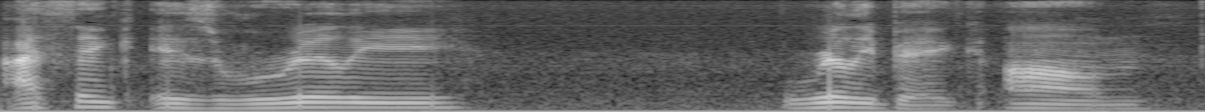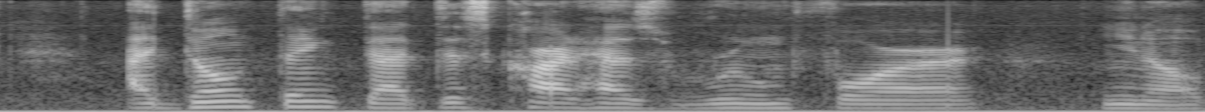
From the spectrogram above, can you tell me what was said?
I think is really really big. Um I don't think that this card has room for you know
